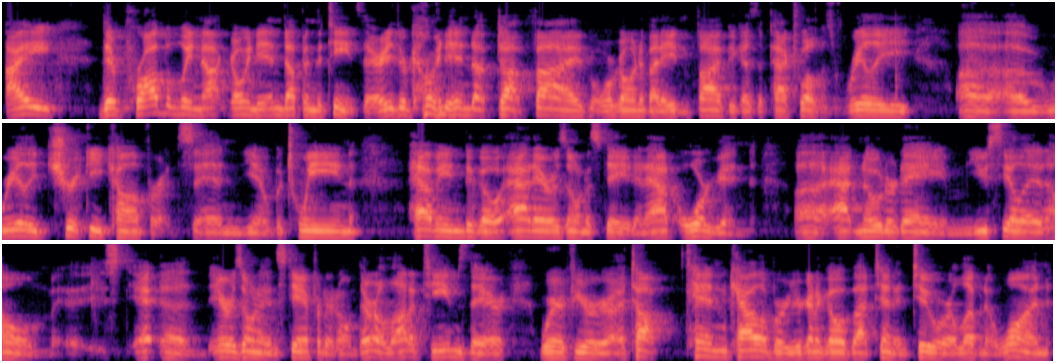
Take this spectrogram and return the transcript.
I they're probably not going to end up in the teens. They're either going to end up top five or going about eight and five because the Pac-12 is really uh, a really tricky conference, and you know between having to go at Arizona State and at Oregon, uh, at Notre Dame, UCLA at home, uh, Arizona and Stanford at home. There are a lot of teams there where if you're a top 10 caliber, you're going to go about 10 and 2 or 11 and 1. If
